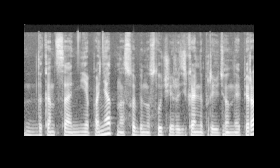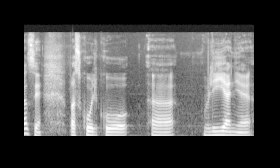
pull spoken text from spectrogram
до конца непонятна, особенно в случае радикально проведенной операции, поскольку влияние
